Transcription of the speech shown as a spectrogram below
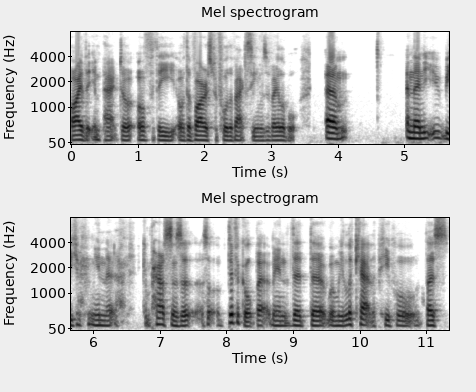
by the impact of, of, the of the virus before the vaccine was available. Um, and then you, I mean, comparisons are sort of difficult, but I mean, the, the when we look at the people, those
